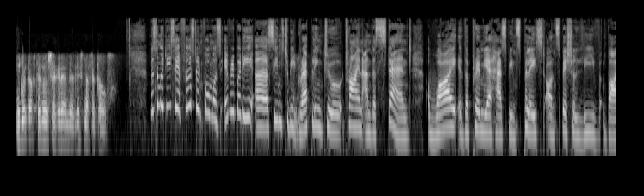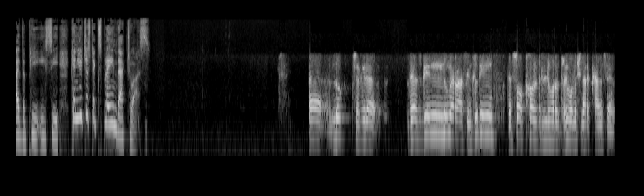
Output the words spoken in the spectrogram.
Good afternoon, Secretary and listeners at home. Mr. Modise, first and foremost, everybody uh, seems to be grappling to try and understand why the Premier has been placed on special leave by the PEC. Can you just explain that to us? Uh, look, Shakira, there's been numerous, including the so-called Revolutionary Council,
